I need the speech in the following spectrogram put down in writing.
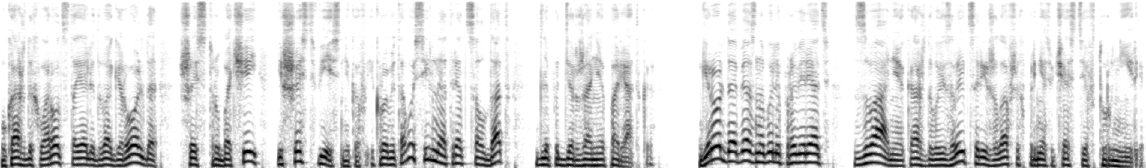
У каждых ворот стояли два герольда, шесть трубачей и шесть вестников, и, кроме того, сильный отряд солдат для поддержания порядка. Герольды обязаны были проверять звание каждого из рыцарей, желавших принять участие в турнире.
